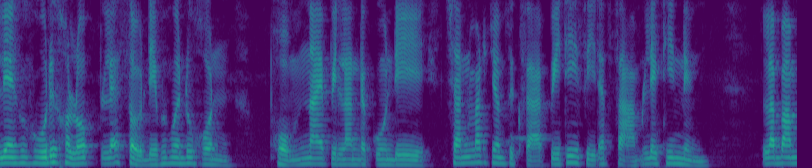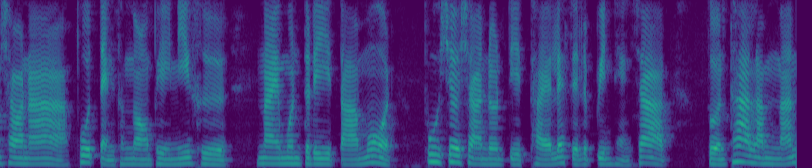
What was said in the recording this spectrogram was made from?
เรียนคุณครูที่เคารพและสวัสดีเพื่อนๆทุกคน ผมนายปิรันตระกูลดี ชั้นมัธยมศึกษาปีที่4ทับ3เลขที่ 1 ระบำชาวนาผู้แต่งทำนองเพลงนี้คือ นายมนตรีตาโมดผู้เชี่ยวชาญดนตรีไทยและศิลปินแห่งชาติ ส่วนท่ารำนั้น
